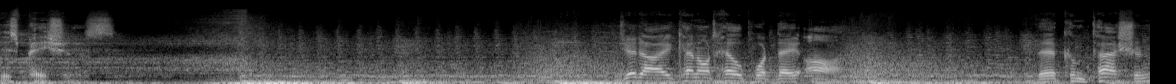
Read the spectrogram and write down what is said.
is patience. Jedi cannot help what they are. Their compassion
